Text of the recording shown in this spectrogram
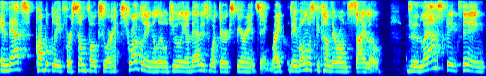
And that's probably for some folks who are struggling a little, Julia, that is what they're experiencing, right? They've almost become their own silo. The last big thing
